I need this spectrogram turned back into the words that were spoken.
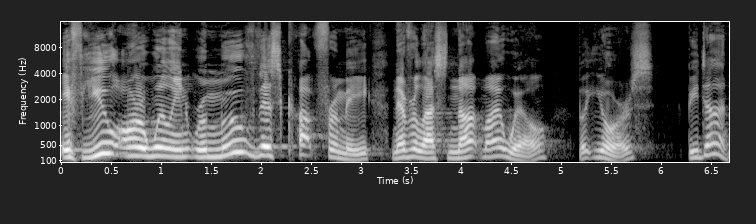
if you are willing, remove this cup from me. Nevertheless, not my will, but yours be done.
